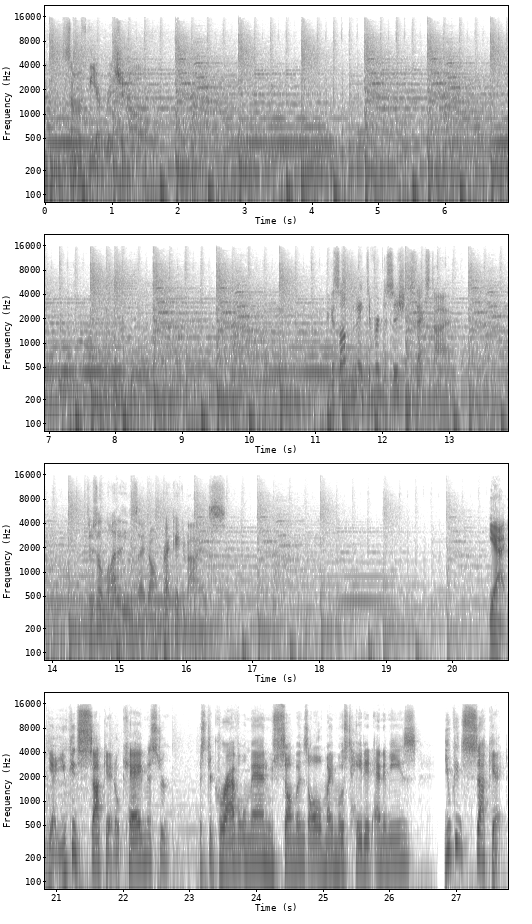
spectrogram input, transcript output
Some of the original. I guess I'll have to make different decisions next time. There's a lot of these I don't recognize. Yeah, yeah, you can suck it, okay, Mr. Mr. Gravel Man who summons all of my most hated enemies? You can suck it.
